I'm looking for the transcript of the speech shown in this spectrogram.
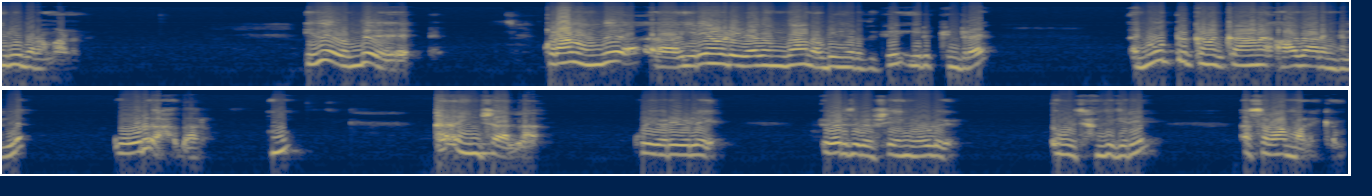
நிரூபணமானது. இது வந்து குரான் வந்து அஹ், இறைவனுடைய வேதம்தான் அப்படிங்கிறதுக்கு இருக்கின்ற நூற்றுக்கணக்கான ஆதாரங்கள்ல ஒரு ஆதாரம். இன்ஷா அல்லாஹ். கூடிய விரைவிலே வேறு சில விஷயங்களோடு உங்களை சந்திக்கிறேன். আসসালামু আলাইকুম।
